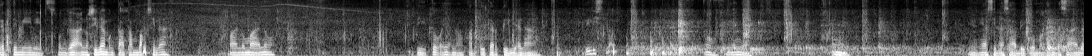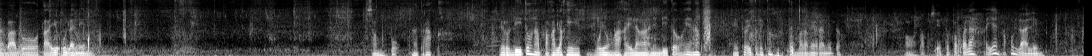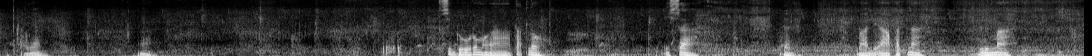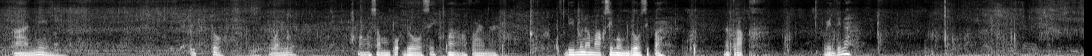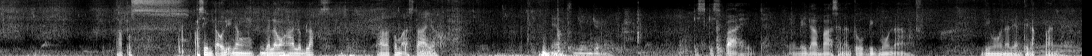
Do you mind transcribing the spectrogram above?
30 minutes. Mag, ano sila, magtatambak sila. Mano-mano. Dito, ayan, oh, karti-kartilya lang. Bilis lang. Oh, tingnan nyo. Hmm. Yun nga sinasabi ko, maganda sana bago tayo ulanin. Sampo na truck. Pero dito, napakalaki po yung kakailanganin dito. Ayan, oh. Ito, ito, ito. Ito, marami-rami ito. Oh, tapos ito pa pala. Ayan, ako lalim. Ayan. Hmm. Siguro mga tatlo. Isa. Dal. Bali apat na. Lima. Anim. Ito. Walo. Mga sampo, dose. Mga farmer. Sabihin mo na maximum dose pa. Na truck. Pwede na. Tapos asinta uli ng dalawang hollow blocks para tumaas tayo. Yan, si Junjun. Kiss-kiss pahid. Eh, may labasan ng tubig muna. Hindi muna liyan tinakpan.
